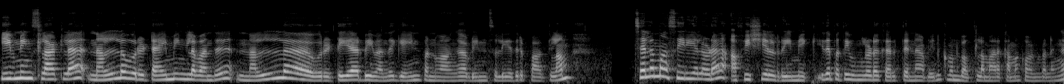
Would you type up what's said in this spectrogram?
ஈவினிங் ஸ்லாட்டில் நல்ல ஒரு டைமிங்கில் வந்து நல்ல ஒரு டிஆர்பி வந்து கெயின் பண்ணுவாங்க அப்படின்னு சொல்லி எதிர்பார்க்கலாம். செல்லம்மா சீரியலோட அஃபிஷியல் ரீமேக் இதை பற்றி உங்களோட கருத்து என்ன அப்படின்னு கமெண்ட் பாக்ஸில் மறக்காமல் கமெண்ட் பண்ணுங்கள்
